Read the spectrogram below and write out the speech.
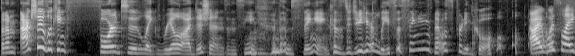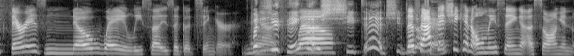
but I'm actually looking forward to like real auditions and seeing them singing. Because did you hear Lisa singing? That was pretty cool. I was like, there is no way Lisa is a good singer. What did you think? Well, though? She did. She did. the fact okay. that she can only sing a song in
